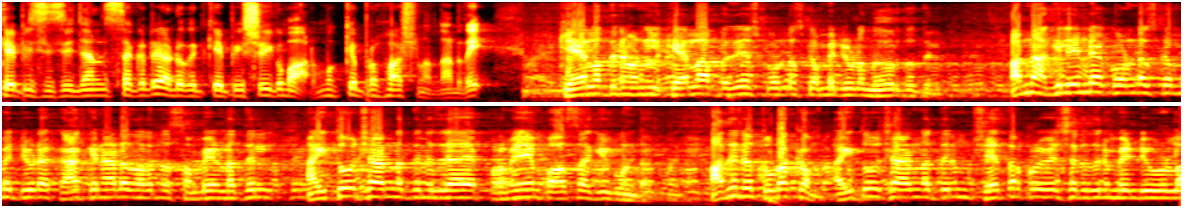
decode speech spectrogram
K P C C general secretary advocate K P Sreekumar മുഖ്യപ്രഭാഷണം നടത്തി. കേരളത്തിന് മുന്നിൽ കേരള പ്രദേശ് കോൺഗ്രസ് കമ്മിറ്റിയുടെ നേതൃത്വത്തിൽ അന്ന് അഖിലേന്ത്യാ കോൺഗ്രസ് കമ്മിറ്റിയുടെ കാക്കനാട് നടന്ന സമ്മേളനത്തിൽ ഐത്തോച്ചാടനത്തിനെതിരായ പ്രമേയം പാസാക്കിക്കൊണ്ട് അതിന്റെ തുടക്കം ഐത്തോച്ചാടനത്തിനും ക്ഷേത്രപ്രവേശനത്തിനും വേണ്ടിയുള്ള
